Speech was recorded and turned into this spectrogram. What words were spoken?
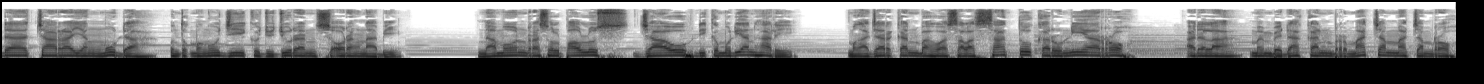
ada cara yang mudah untuk menguji kejujuran seorang nabi. Namun Rasul Paulus jauh di kemudian hari mengajarkan bahwa salah satu karunia roh adalah membedakan bermacam-macam roh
